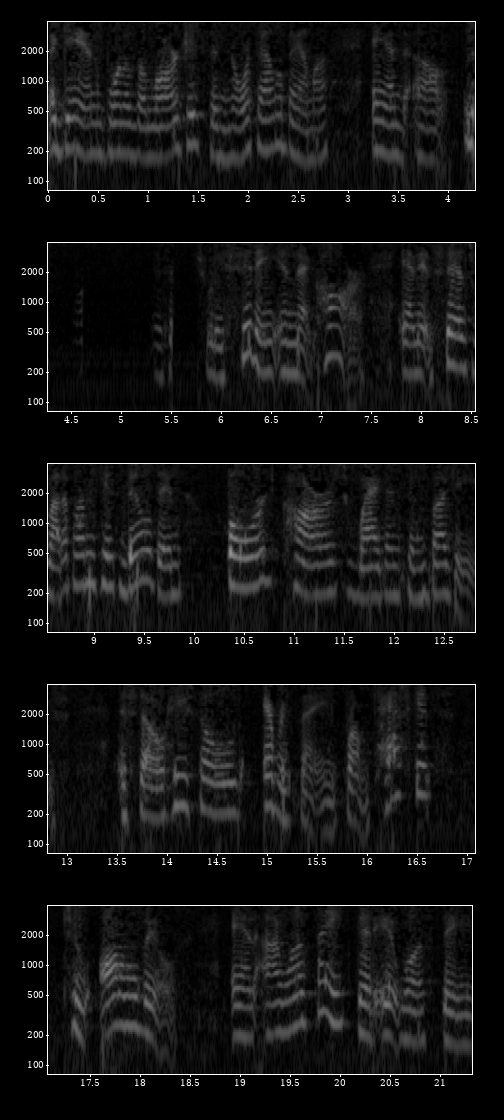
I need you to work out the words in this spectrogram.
again, one of the largest in North Alabama, and uh, actually sitting in that car. And it says right up on his building, Ford cars, wagons, and buggies. So he sold everything from caskets to automobiles. And I want to think that it was the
